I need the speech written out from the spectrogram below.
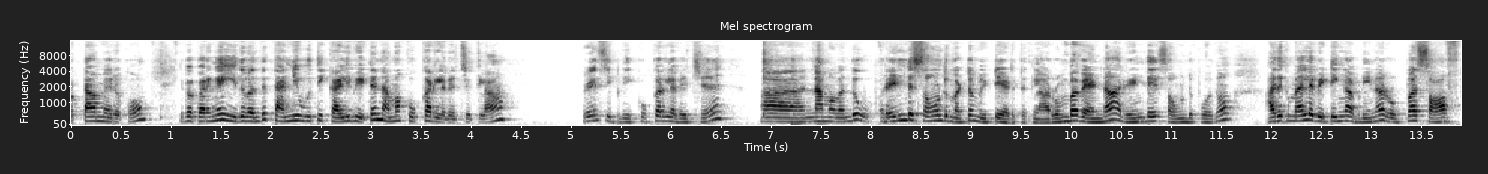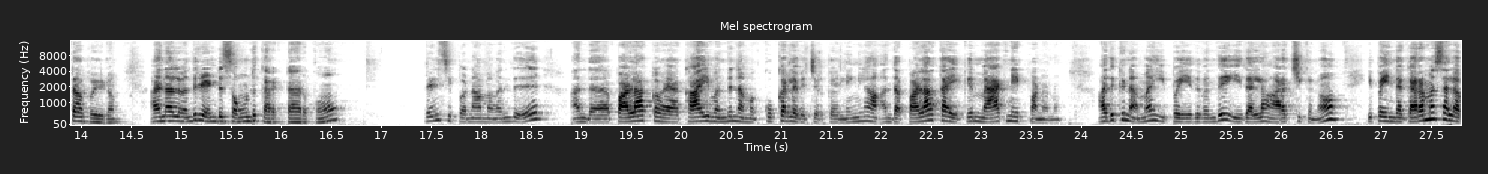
ஒட்டாமல் இருக்கும். இப்போ பாருங்க இது வந்து தண்ணி ஊற்றி கழுவிட்டு நம்ம குக்கரில் வச்சுக்கலாம். ஃப்ரெண்ட்ஸ் இப்படி குக்கரில் வச்சு நம்ம வந்து ரெண்டு சவுண்டு மட்டும் விட்டு எடுத்துக்கலாம். ரொம்ப வேண்டாம் ரெண்டே சவுண்டு போதும். அதுக்கு மேலே விட்டீங்க அப்படின்னா ரொம்ப சாஃப்டாக போயிடும். அதனால வந்து ரெண்டு சவுண்டு கரெக்டாக இருக்கும். ஃப்ரெண்ட்ஸ் இப்போ நாம் வந்து அந்த பலாக்காய் காய் வந்து நம்ம குக்கரில் வச்சுருக்கோம் இல்லைங்களா? அந்த பலாக்காய்க்கு மேக்னேட் பண்ணணும். அதுக்கு நம்ம இப்போ இது வந்து இதெல்லாம் அரைச்சிக்கணும். இப்போ இந்த கரம் மசாலா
